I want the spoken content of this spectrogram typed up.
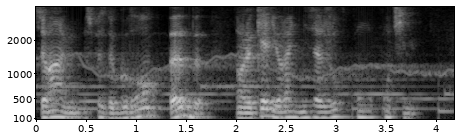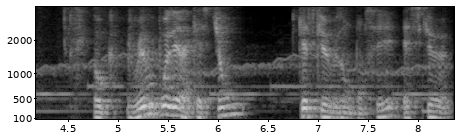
sera une espèce de grand hub dans lequel il y aura une mise à jour con- continue. Donc, je voulais vous poser la question qu'est-ce que vous en pensez? Est-ce que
